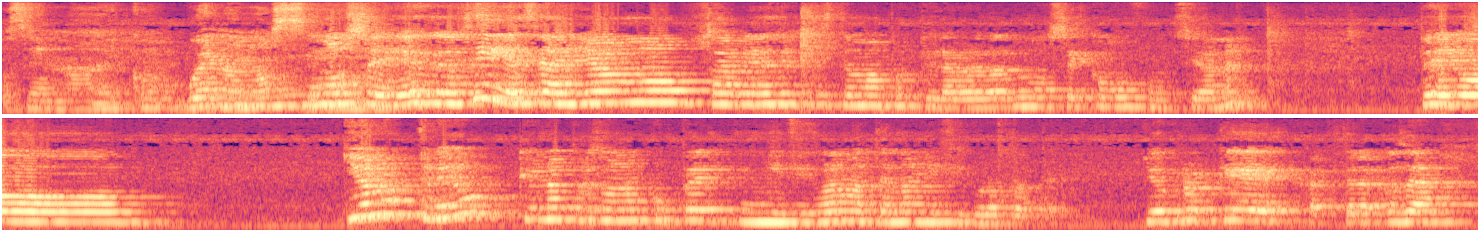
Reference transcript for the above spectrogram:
O sea, no hay como... Bueno, no sé. No sé, sí, o sea, yo no sabía del sistema porque la verdad no sé cómo funciona. Pero yo no creo que una persona ocupe ni figura materna ni figura paterna. Yo creo que, o sea,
